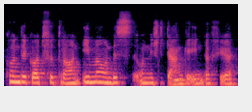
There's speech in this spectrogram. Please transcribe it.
konnte Gott vertrauen immer und, das, und ich danke ihm dafür.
